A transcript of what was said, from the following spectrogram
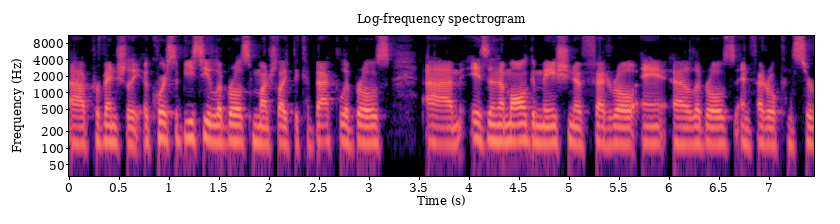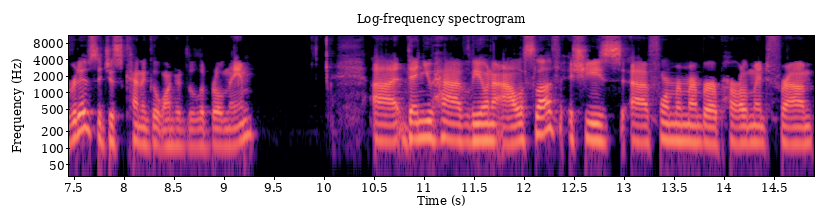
uh, provincially. Of course, the BC Liberals, much like the Quebec Liberals, um, is an amalgamation of federal uh, Liberals and federal Conservatives that just kind of go under the Liberal name. Uh, then you have Leona Alleslev. She's a former member of parliament from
